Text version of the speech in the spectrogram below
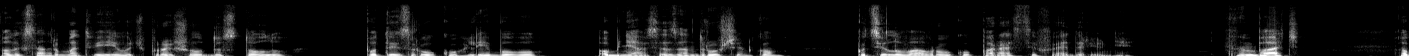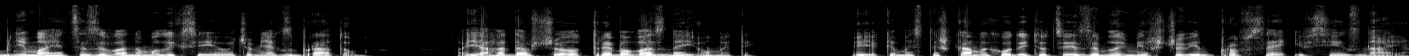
Олександр Матвійович пройшов до столу, потис руку Глібову, обнявся з Андрущенком, поцілував руку Парасці Федорівні. Бач, обнімається з Іваном Олексійовичем як з братом, а я гадав, що треба вас знайомити. Якими стежками ходить оцей землемір, що він про все і всіх знає,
